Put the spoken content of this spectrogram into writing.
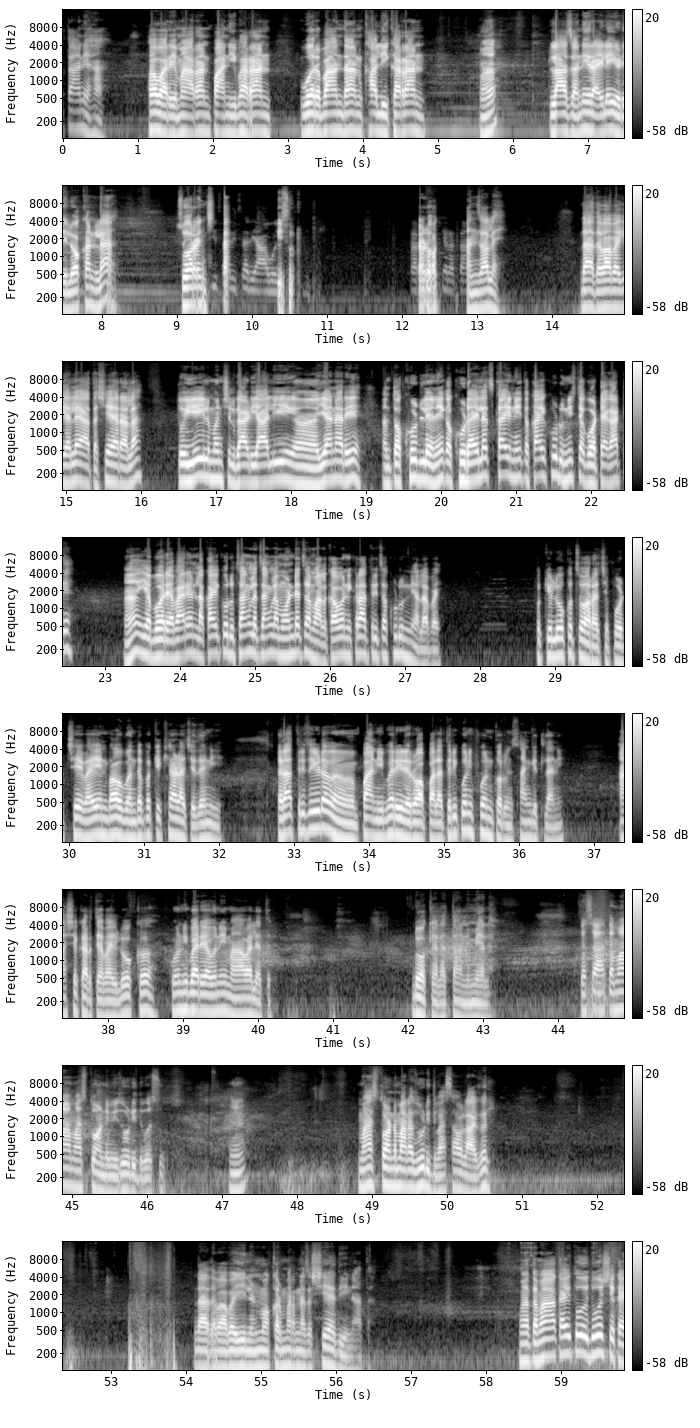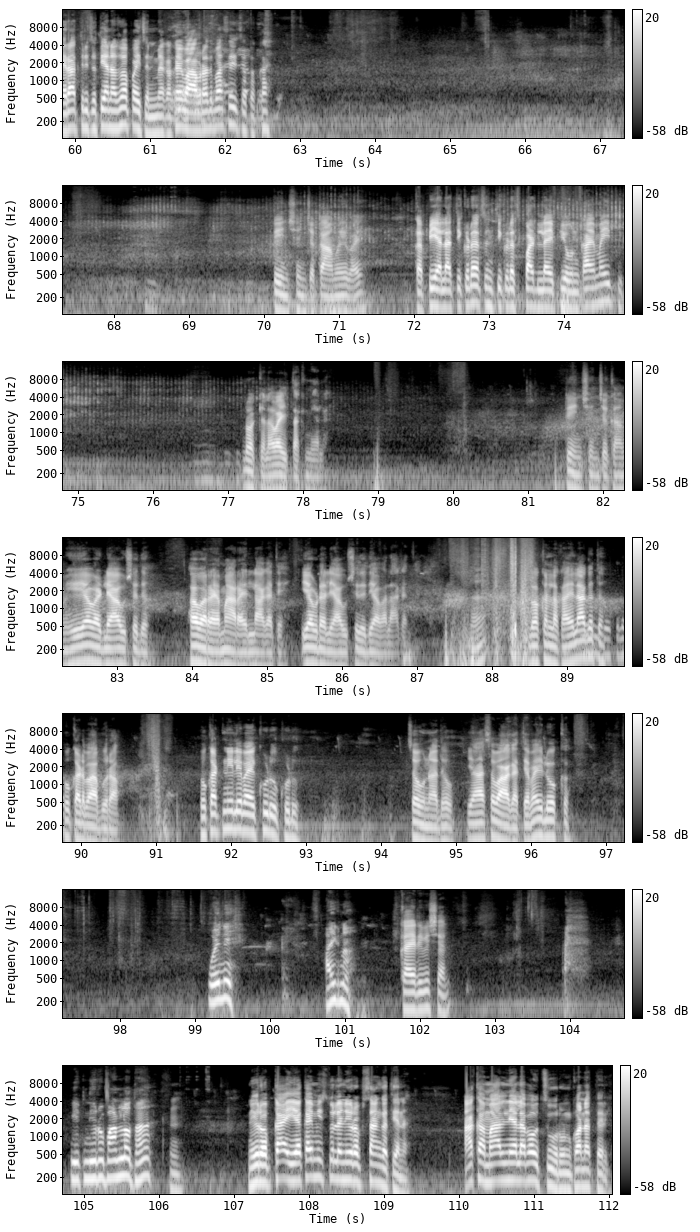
आता आणि हा. फवारे मारान पाणी भरान वर बांधान खाली करान. हा? लाजाने राहिले येडे लोकांना. चोरांची सारी सारी आवई सुटली. डोक्याला ताण झालाय. दादा बाबा गेलाय आता शहराला. तो येईल म्हणशील गाडी आली येणार आहे. आणि तो खुडले नाही का? खुडायलाच काही नाही तर काय खुडू? त्या गोट्या गाटे हा? या बोऱ्या बाऱ्यांना काय करू? चांगला चांगला मोंड्याचा मालकावा आणि रात्रीचा खुडून न्याला बाई. पक्के लोक चोराचे पोटचे भाई आणि भाऊ बंद पक्के खेळाचे धनी. रात्रीचं इड पाणी भरिले रोपाला तरी कोणी फोन करून सांगितला नाही. असे करत्या बाई लोक कोणी बऱ्यावर नाही महावाल्यात डोक्याला ताण मेला. तसं आता मामाच तोंड मी जोडीत बसू. माझ तोंड मला जोडीत भासावं लागल. दादा बाबा येईल आणि मोकर मरणाचा शिया देईन आता. मग आता मा काही तो दोष आहे काय? रात्रीचं त्यांना झोपायचं आणि मी का काय वावरात बसायचं का काय? टेन्शनचं काम आहे भाई. का पियाला तिकडंच आणि तिकडंच पडलाय पिऊन काय माहिती? डोक्याला वाईटाक मिळाला. टेन्शनचे काम हे एवढले औषधं फवाराय मारायला लागत आहे. एवढ्याले औषधं द्यावा लागत हं? लोकांना काय लागत? फुकट बाबूराव. फुकट नेले बाई खुडू खुडू. चौना धव. या असं वागत आहे बाई लोक. वहिनी ऐक ना. काय रे विशाल? एक निरोप आणला होता. हं. निरोप काय? या काय मीच तुला निरोप सांगत ना? आखा माल न्याला भाऊ चोरून कोणात तरी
